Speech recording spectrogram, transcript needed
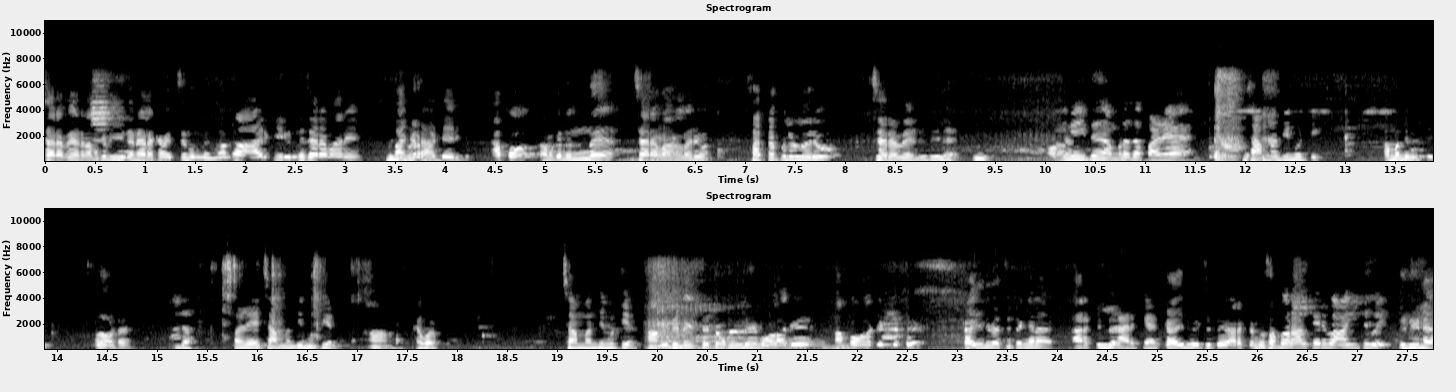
ചെരവയാണ്. നമുക്ക് വീതനയിലൊക്കെ വെച്ച് നിന്ന്. നമുക്ക് ആർക്കും ഇരുന്ന് ചെരവാന് ഭയങ്കര മടിയായിരിക്കും. അപ്പൊ നമുക്ക് നിന്ന് ചെരവാനുള്ളൊരു സെറ്റപ്പിലുള്ളൊരു ചെരവയാണ് ഇത് അല്ലേ ഇനി ഇത് നമ്മളിത് പഴയ ചമ്മന്തി മുട്ടി ചമ്മന്തി മുട്ടി അതോട്ടെ പഴയ ചമ്മന്തി മുട്ടിയാണ് ആ കുഴപ്പം ചമ്മന്തി മുട്ടിയാണ്. ആ, ഇട്ടിട്ട് ഉള്ളി മുളക് സംഭവങ്ങളൊക്കെ ഇട്ടിട്ട് കയ്യിൽ വെച്ചിട്ട് ഇങ്ങനെ അരക്കില്ലേ? അരക്കാൻ കയ്യിൽ വെച്ചിട്ട് അരക്കുന്ന സംഭവം. ആൾക്കാർ വാങ്ങിട്ട് പോയി. ഇതില്ലേ?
